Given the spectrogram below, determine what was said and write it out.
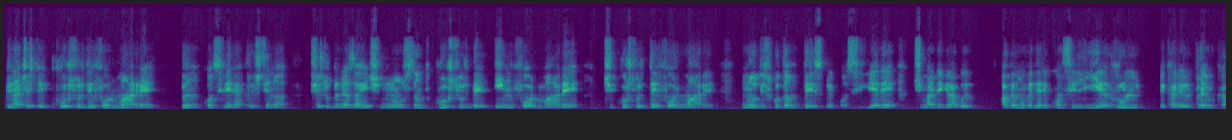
prin aceste cursuri de formare în consilierea creștină. Și subliniez aici, nu sunt cursuri de informare, ci cursuri de formare. Nu discutăm despre consiliere, ci mai degrabă avem în vedere consilierul pe care îl vrem ca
